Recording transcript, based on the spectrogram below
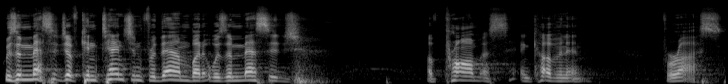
It was a message of contention for them, but it was a message of promise and covenant for us.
